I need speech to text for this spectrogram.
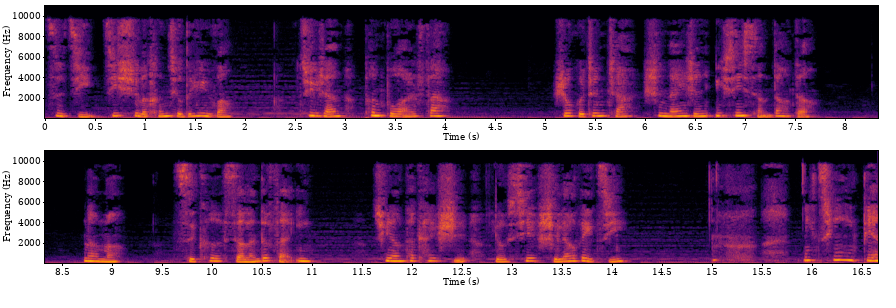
自己积蓄了很久的欲望，居然喷薄而发。如果挣扎是男人预先想到的，那么此刻小兰的反应，却让他开始有些始料未及。你轻一点，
